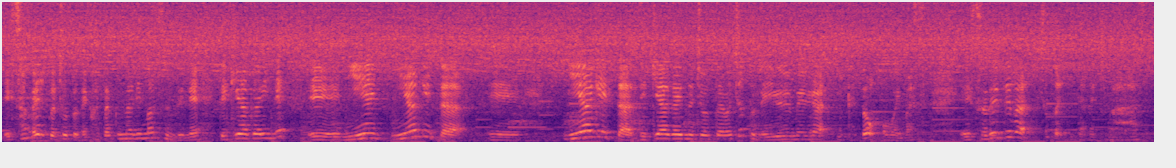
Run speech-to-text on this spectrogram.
えー、冷めるとちょっとね硬くなりますんでね出来上がりね、えー、煮上げた、え、煮上げた出来上がりの状態はちょっとね緩めがいいかと思います、え、それではちょっといただきます。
